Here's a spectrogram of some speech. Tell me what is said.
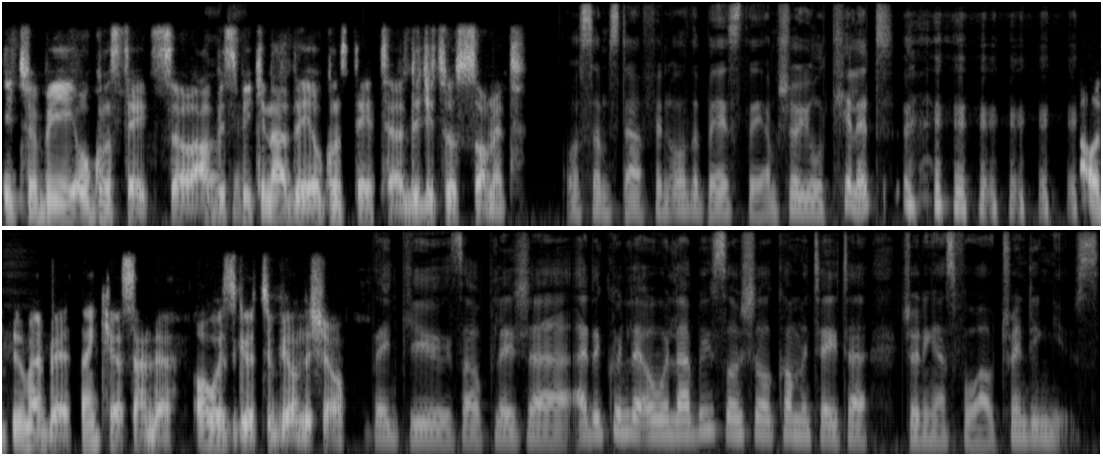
It will be Ogun State. So I'll okay. be speaking at the Ogun State uh, Digital Summit. Awesome stuff. And all the best there. I'm sure you'll kill it. I'll do my best. Thank you, Asanda. Always good to be on the show. Thank you. It's our pleasure. Adekunle Owolabi, social commentator, joining us for our trending news.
